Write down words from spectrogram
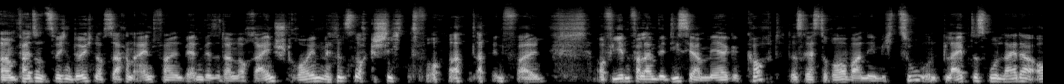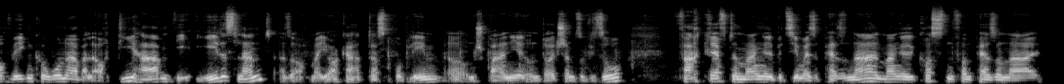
Ähm, falls uns zwischendurch noch Sachen einfallen, werden wir sie dann noch reinstreuen, wenn uns noch Geschichten vor Ort einfallen. Auf jeden Fall haben wir dieses Jahr mehr gekocht. Das Restaurant war nämlich zu und bleibt es wohl leider auch wegen Corona, weil auch die haben, wie jedes Land, also auch Mallorca hat das Problem äh, und Spanien und Deutschland sowieso, Fachkräftemangel beziehungsweise Personalmangel, Kosten von Personal.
